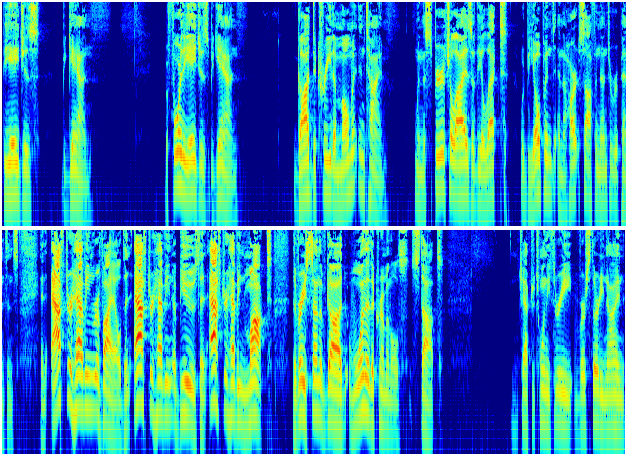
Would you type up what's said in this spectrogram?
the ages began. Before the ages began, God decreed a moment in time when the spiritual eyes of the elect would be opened and the heart softened unto repentance. And after having reviled, and after having abused, and after having mocked the very Son of God, one of the criminals stopped. In chapter 23, verse 39,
